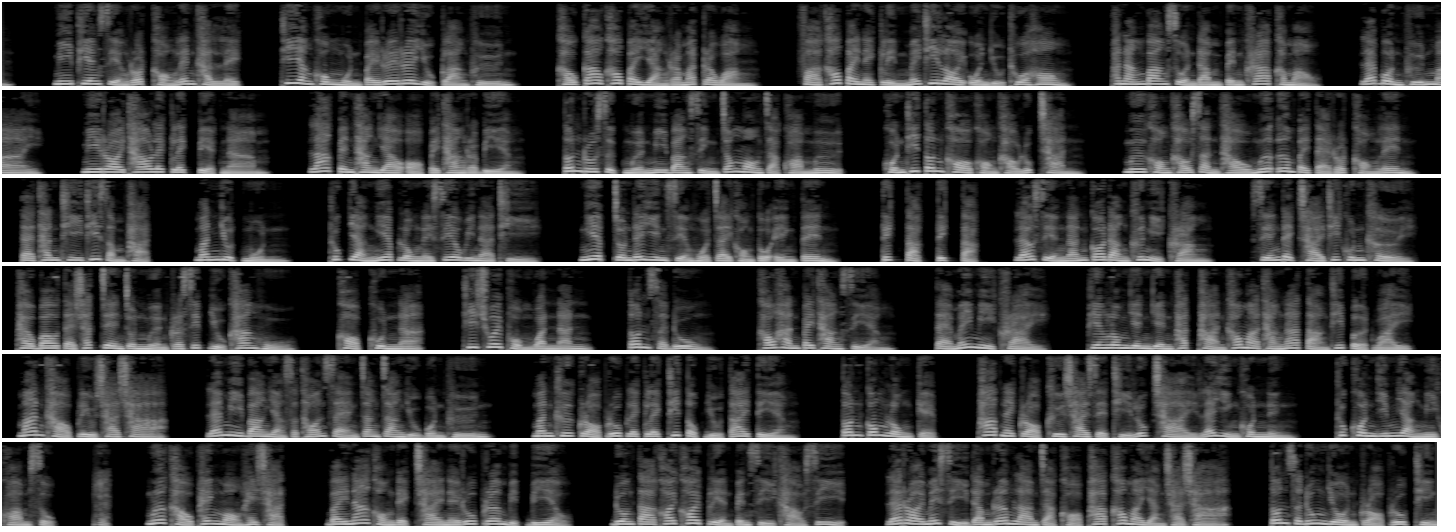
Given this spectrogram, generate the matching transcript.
มีเพียงเสียงรถของเล่นคันเล็ก ที่ยังคงหมุนไปเรื่อยๆ อยู่กลางพื้น เขาก้าวเข้าไปอย่างระมัดระวัง ฝ่าเข้าไปในกลิ่นไม่ที่ลอยอวนอยู่ทั่วห้อง ผนังบางส่วนดำเป็นคราบขม่าและบนพื้นไม้ มีรอยเท้าเล็กๆ เปียกน้ำลากเป็นทางยาวออกไปทางระเบียง ต้นรู้สึกเหมือนมีบางสิ่งจ้องมองจากความมืด ขนที่ต้นคอของเขาลุกชัน มือของเขาสั่นเทาเมื่อเอื้อมไปแต่รถของเล่น แต่ทันทีที่สัมผัส มันหยุดหมุน ทุกอย่างเงียบลงในเสี้ยววินาที เงียบจนได้ยินเสียงหัวใจของตัวเองเต้น ติ๊กตัก ติ๊กตัก แล้วเสียงนั้นก็ดังขึ้นอีกครั้ง เสียงเด็กชายที่คุ้นเคย แผ่วเบาแต่ชัดเจนจนเหมือนกระซิบอยู่ข้างหู ขอบคุณนะ ที่ช่วยผมวันนั้น ต้นสะดุ้ง เขาหันไปทางเสียง แต่ไม่มีใคร เพียงลมเย็นๆพัดผ่านเข้ามาทางหน้าต่างที่เปิดไว้ ม่านขาวปลิวชาๆ และมีบางอย่างสะท้อนแสงจางๆ อยู่บนพื้น มันคือกรอบรูปเล็กๆ ที่ตกอยู่ใต้เตียง ต้นก้มลงเก็บ ภาพในกรอบคือชายเศรษฐีลูกชายและหญิงคนหนึ่ง ทุกคนยิ้มอย่างมีความสุข เมื่อเขาเพ่งมองให้ชัด ใบหน้าของเด็กชายในรูปเริ่มบิดเบี้ยว ดวงตาค่อยๆ เปลี่ยนเป็นสีขาวซีด และรอยไม่สีดำเริ่มลามจากขอบภาพเข้ามาอย่างช้าๆ ต้นสะดุ้งโยนกรอบรูปทิ้ง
